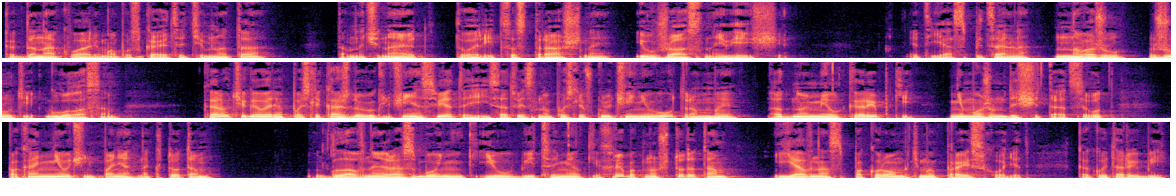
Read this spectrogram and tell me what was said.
когда на аквариум опускается темнота, там начинают твориться страшные и ужасные вещи. Это я специально навожу жути голосом. Короче говоря, после каждого выключения света и, соответственно, после включения утром мы одной мелкой рыбки не можем досчитаться. Вот пока не очень понятно, кто там главный разбойник и убийца мелких рыбок, но что-то там явно с покровом тьмы происходит. Какой-то рыбий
